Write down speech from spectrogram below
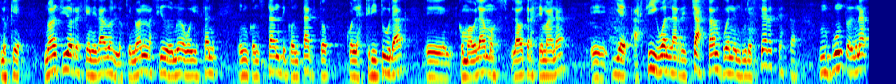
Los que no han sido regenerados, los que no han nacido de nuevo y están en constante contacto con la escritura, eh, como hablamos la otra semana, eh, y así igual la rechazan, pueden endurecerse hasta un punto de una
